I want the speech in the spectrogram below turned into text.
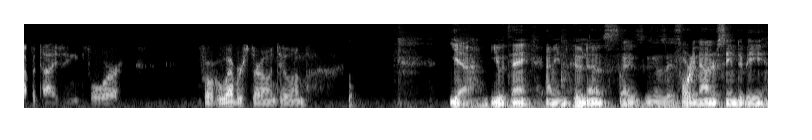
appetizing for for whoever's throwing to him. Yeah, you would think. I mean, who knows? The 49ers seem to be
